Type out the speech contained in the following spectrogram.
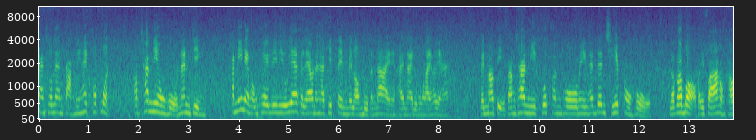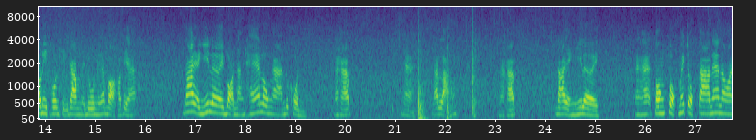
การชนแรงต่างมีให้ครบหมดออปชันนี่โอ้โหแน่นจริง คันนี้เนี่ยผมเคยรีวิวแยกไปแล้วนะฮะคลิปเต็มไปลองดูกันได้ในภายในดูพวงมาลัยเขาเลยฮะเป็นมัลติฟัง c t ชันมีคูดคอนโทรมีแพดเดิลชิพโอ้โห แล้วก็เบาะไฟฟ้าของเขาในโทนสีดำเนี่ยดูเนื้อเบาะเขาสิฮะได้อย่างนี้เลยเบาะหนังแท้โรงงานทุกคนนะครับเนี่ยด้านหลังนะครับ ได้อย่างนี้เลย นะฮะตรงปกไม่จกตาแน่นอน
